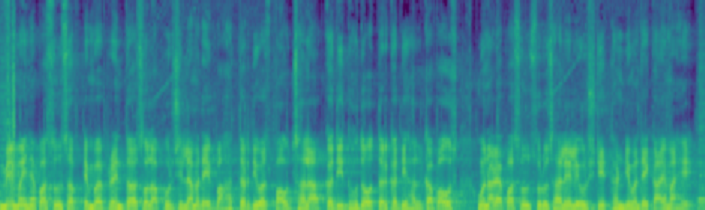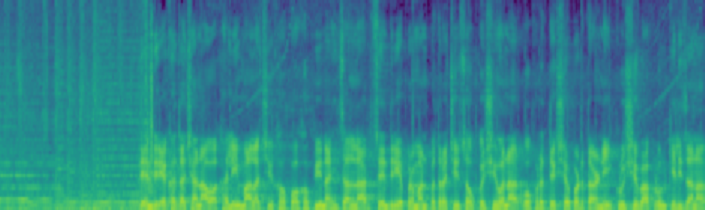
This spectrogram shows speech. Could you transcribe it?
मे महिन्यापासून सप्टेंबरपर्यंत सोलापूर जिल्ह्यामध्ये बहात्तर दिवस पाऊस झाला. कधी धोधो तर कधी हलका पाऊस. उन्हाळ्यापासून सुरू झालेली वृष्टी थंडीमध्ये कायम आहे. सेंद्रिय खताच्या नावाखाली मालाची खपाखपी नाही चालणार सेंद्रिय प्रमाणपत्राची चौकशी होणार व प्रत्यक्ष पडताळणी कृषी विभागाकडून केली जाणार.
